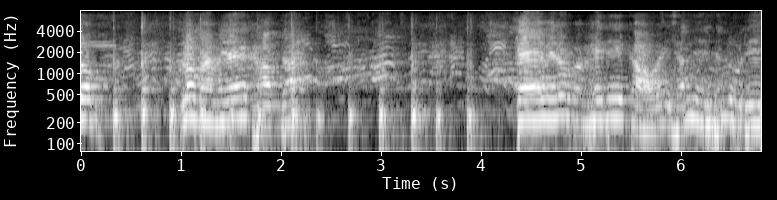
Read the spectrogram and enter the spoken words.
ล่มล่มล่มล่มมาไม่ใช่คำนะแกไม่รู้ประเพณีเก่าไอ้ฉันนี่ฉันดูดี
